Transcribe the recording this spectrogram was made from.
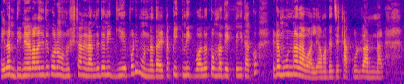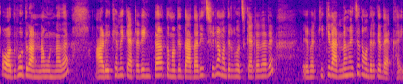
এরম দিনের বেলা যদি কোনো অনুষ্ঠান, এরম যদি আমি গিয়ে পড়ি মুন্নাদা এটা পিকনিক বলো, তোমরা দেখতেই থাকো। এটা মুন্নাদা বলে আমাদের যে ঠাকুর রান্নার, অদ্ভুত রান্না মুন্নাদার। আর এখানে ক্যাটারিংটা তোমাদের দাদারই ছিল, আমাদের ভোজ ক্যাটারারের এবার কি কি রান্না হয়েছে তোমাদেরকে দেখাই।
